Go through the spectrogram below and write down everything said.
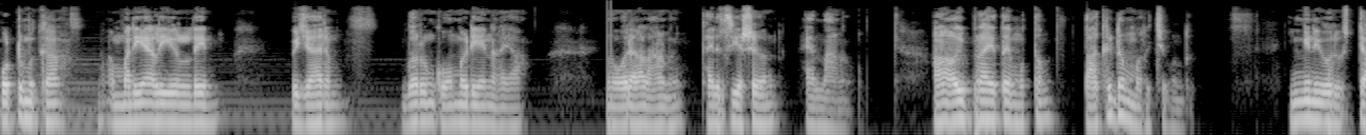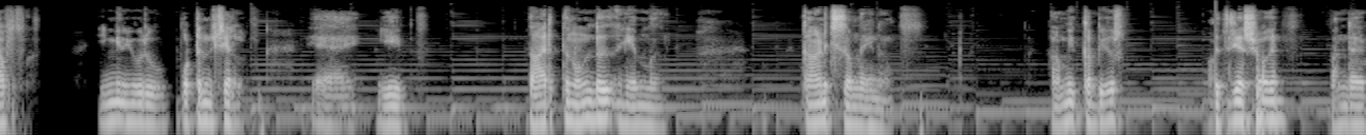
ഒട്ടുമിക്ക മലയാളികളുടെയും വിചാരം വെറും കോമഡിയനായ ഒരാളാണ് ഹരിശ്രീ അശോകൻ എന്നാണ്. ആ അഭിപ്രായത്തെ മൊത്തം തകിടം മറിച്ചുകൊണ്ട് ഇങ്ങനെയൊരു സ്റ്റഫ് ഇങ്ങനെയൊരു പൊട്ടൻഷ്യൽ ഈ താരത്തിനുണ്ട് എന്ന് കാണിച്ചു തന്നതിന് അമിത് കബീർ ഹരിശ്രീ അശോകൻ തന്റെ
